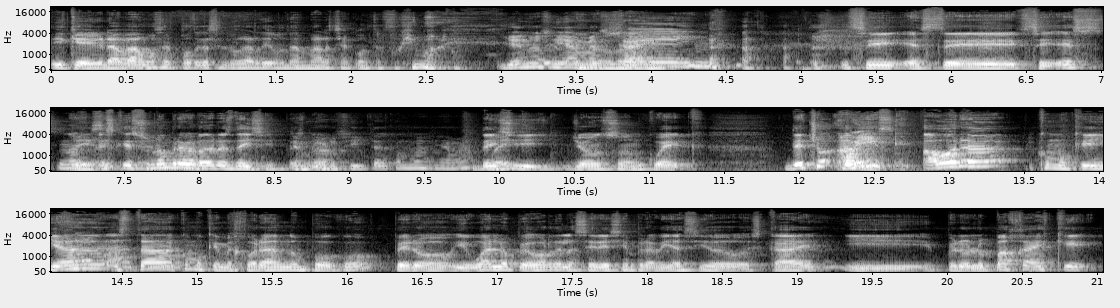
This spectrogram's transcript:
Y que grabamos el podcast en lugar de una marcha contra Fujimori. Ya no se llama. Sky. Sí, este, sí, es, no, es que su nombre verdadero es Daisy. pues. Temblorcita, ¿cómo se llama? Daisy Johnson Quake. De hecho, a- ahora como que ya está como que mejorando un poco, pero igual lo peor de la serie siempre había sido Sky y pero lo paja es que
